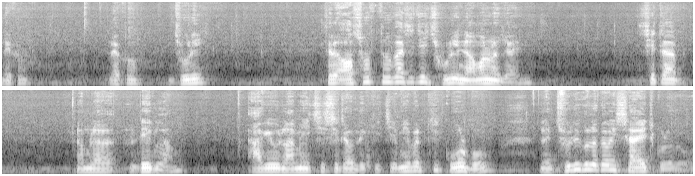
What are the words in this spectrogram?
দেখো দেখো, ঝুড়ি। তাহলে অসত্য গাছে যে ঝুড়ি নামানো যায় সেটা আমরা দেখলাম, আগেও নামিয়েছি, সেটাও দেখিয়েছি। আমি এবার কী করব? না, ঝুড়িগুলোকে আমি সাইড করে দেবো।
